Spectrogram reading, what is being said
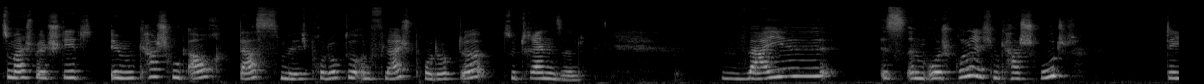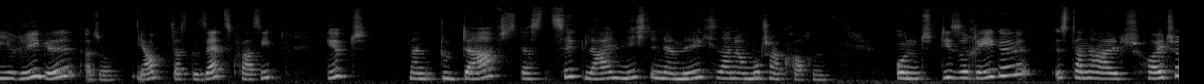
zum Beispiel steht im Kashrut auch, dass Milchprodukte und Fleischprodukte zu trennen sind. Weil es im ursprünglichen Kashrut die Regel, also ja, das Gesetz quasi, gibt, man, du darfst das Zicklein nicht in der Milch seiner Mutter kochen. Und diese Regel ist dann halt heute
